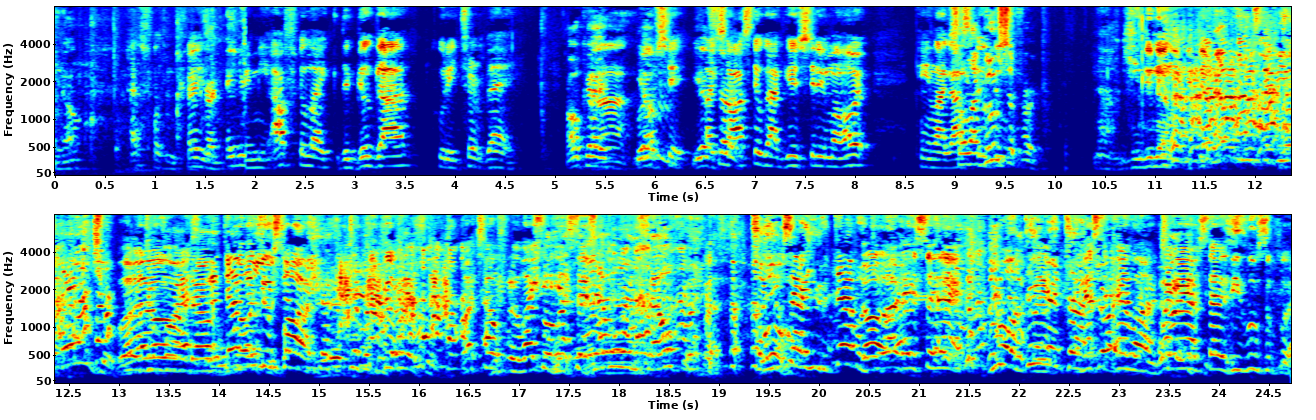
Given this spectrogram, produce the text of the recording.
you know. That's fucking crazy. And you, I mean, I feel like the good guy who they turned bad. Okay. Real Yep. shit. Yes, like, sir. so I still got good shit in my heart. And like, I So still like do- Lucifer. No, you can't do nothing like the devil. used to be an angel. Well, too far, the devil too far. Watch out for the lightning. So like the devil himself. So you saying you the devil, No, Troy? I didn't say that. You on demon time, that's the headline. Troy Ave says he's Lucifer.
